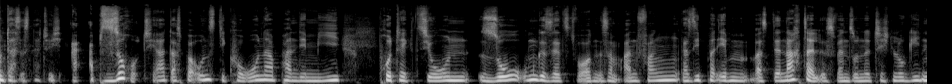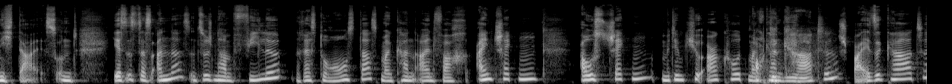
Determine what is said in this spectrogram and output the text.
Und das ist natürlich absurd, ja, dass bei uns die Corona-Pandemie-Protektion so umgesetzt worden ist am Anfang. Da sieht man eben, was der Nachteil ist, wenn so eine Technologie nicht da ist. Und jetzt ist das anders. Inzwischen haben viele Restaurants das. Man kann einfach einchecken, auschecken mit dem QR-Code. Man Auch kann die Karte? Die Speisekarte,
